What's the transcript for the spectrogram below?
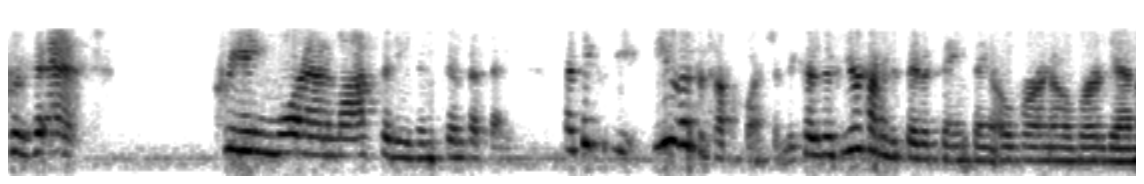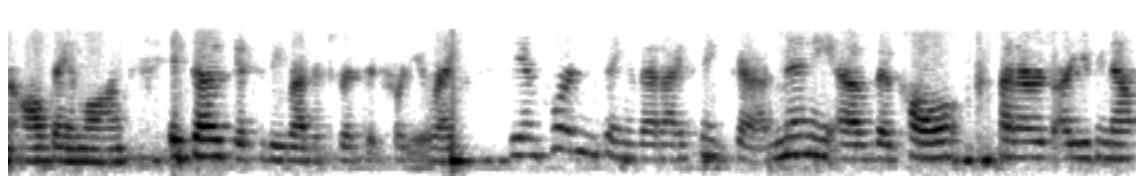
prevent creating more animosity than sympathy? I think even that's a tough question because if you're having to say the same thing over and over again all day long, it does get to be rather scripted for you, right? The important thing that I think uh, many of the call centers are using now,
